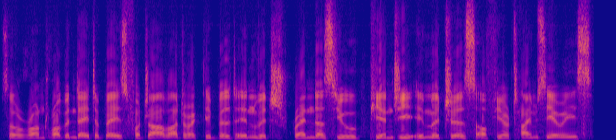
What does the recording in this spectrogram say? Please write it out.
so round robin database for Java directly built in, which renders you PNG images of your time series.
